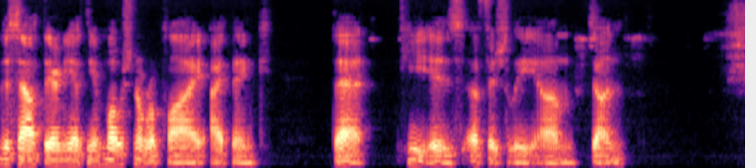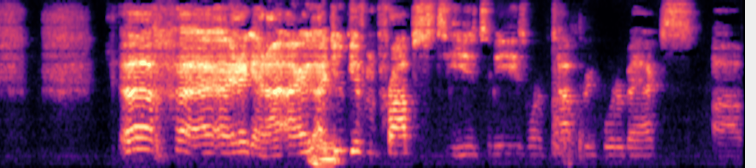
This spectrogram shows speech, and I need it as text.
this out there and he has the emotional reply, I think that he is officially um, done. Uh, I, again, I, I, I Mhm. do give him props. He, to me, he's one of the top three quarterbacks. Um,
